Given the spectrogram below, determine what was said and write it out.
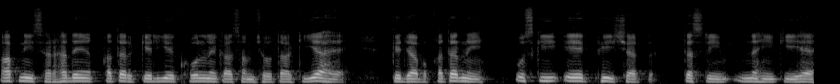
اپنی سرحدیں قطر کے لیے کھولنے کا سمجھوتا کیا ہے کہ جب قطر نے اس کی ایک بھی شرط تسلیم نہیں کی ہے۔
